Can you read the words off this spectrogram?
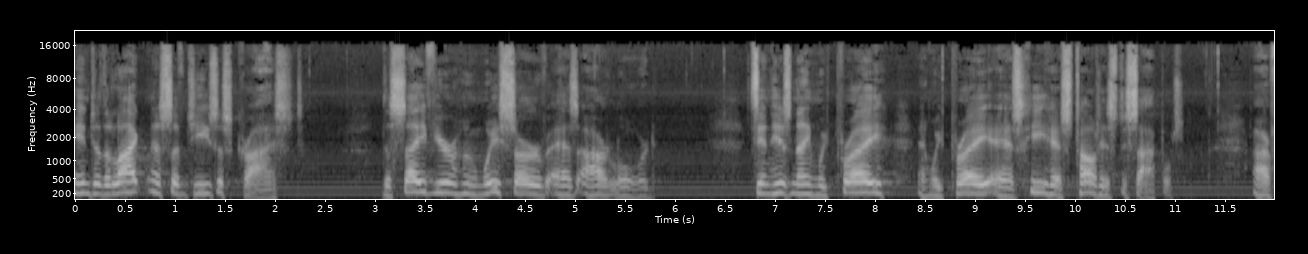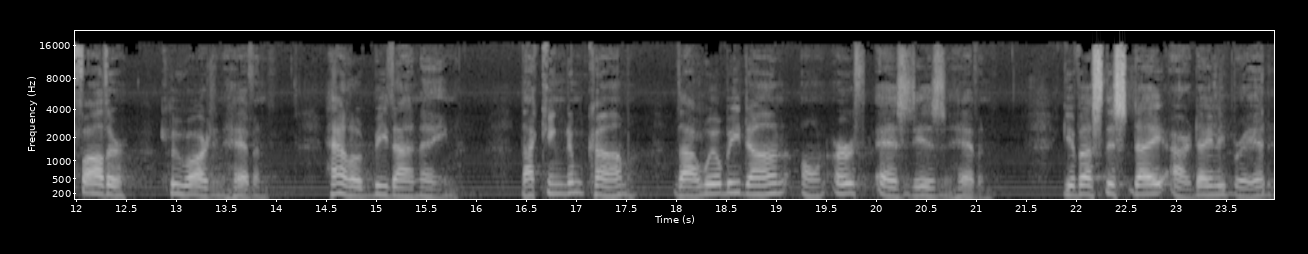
into the likeness of Jesus Christ, the Savior whom we serve as our Lord. It's in His name we pray, and we pray as He has taught His disciples. Our Father, who art in heaven, hallowed be thy name. Thy kingdom come, thy will be done on earth as it is in heaven. Give us this day our daily bread,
